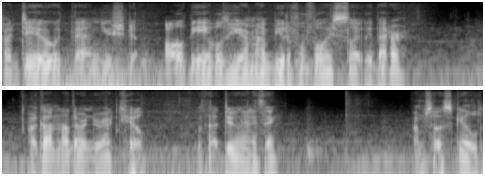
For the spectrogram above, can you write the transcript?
If I do, then you should all be able to hear my beautiful voice slightly better. I got another indirect kill without doing anything. I'm so skilled.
